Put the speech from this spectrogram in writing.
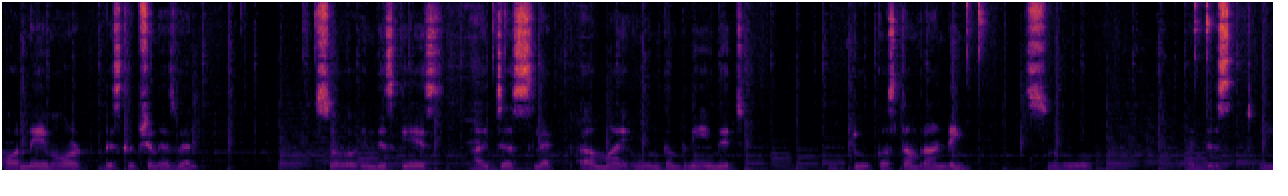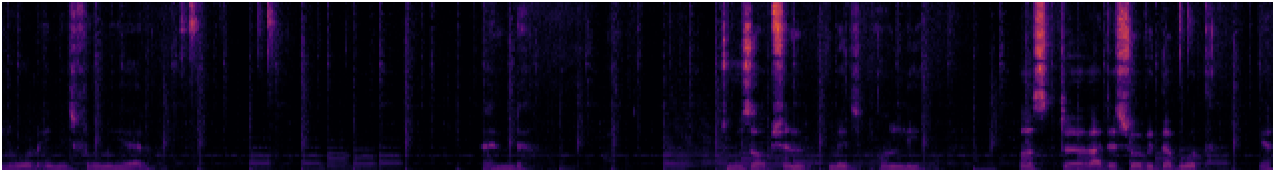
or name or description as well so in this case I just select uh, my own company image to custom branding. So I just load image from here. And choose option image only. First uh, I just show with the both yeah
